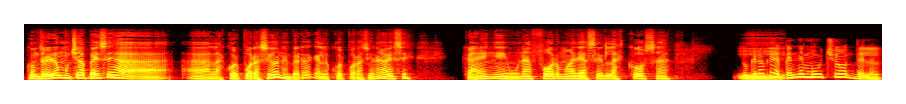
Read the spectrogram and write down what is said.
Contrario muchas veces a, a las corporaciones, ¿verdad? Que en las corporaciones a veces caen en una forma de hacer las cosas. Yo creo que depende mucho de la,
